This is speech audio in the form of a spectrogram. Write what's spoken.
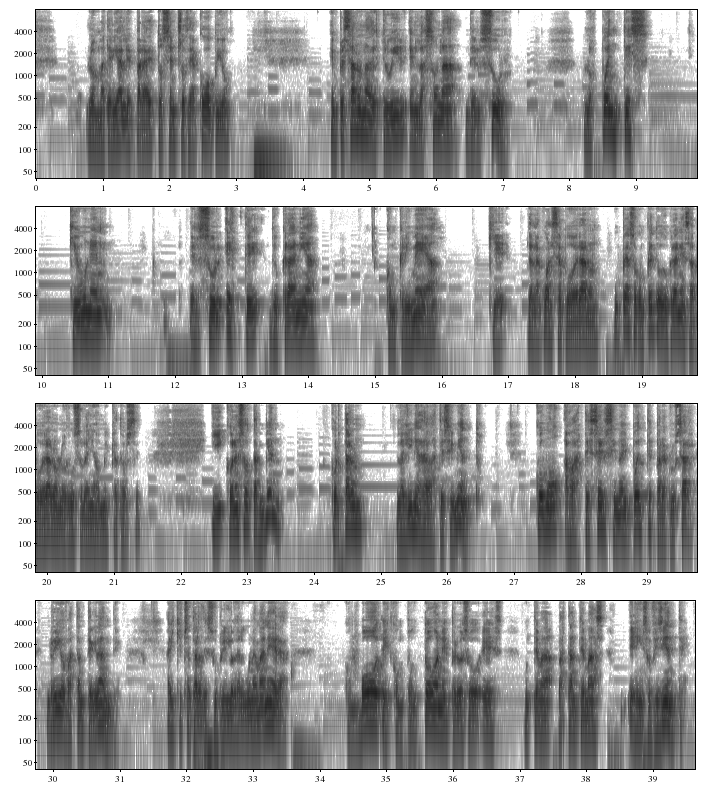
los materiales para estos centros de acopio, empezaron a destruir en la zona del sur los puentes que unen el sureste de Ucrania con Crimea de la cual se apoderaron, un pedazo completo de Ucrania se apoderaron los rusos el año 2014, y con eso también cortaron las líneas de abastecimiento. ¿Cómo abastecer si no hay puentes para cruzar ríos bastante grandes? Hay que tratar de suplirlos de alguna manera, con botes, con pontones, pero eso es un tema bastante más es insuficiente.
